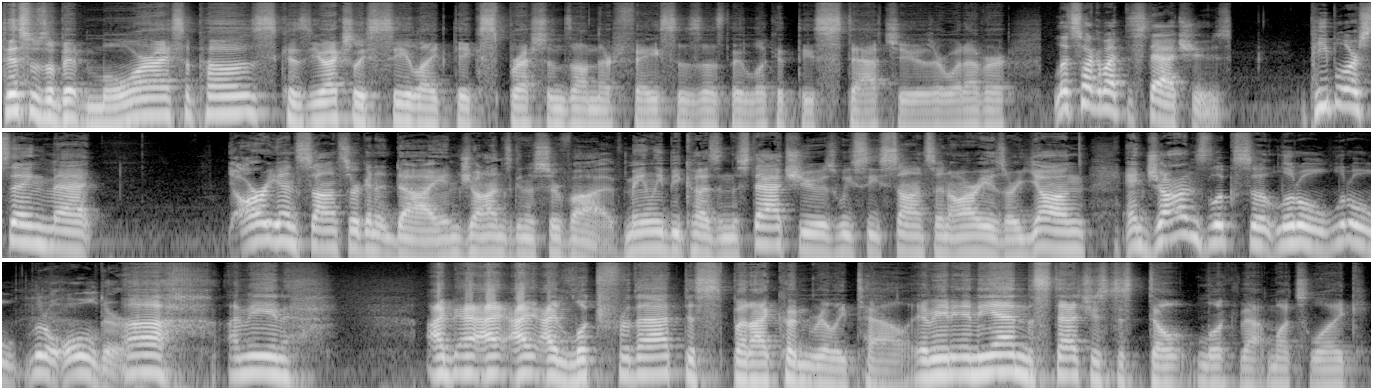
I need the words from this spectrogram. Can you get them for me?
this was a bit more, I suppose, because you actually see like the expressions on their faces as they look at these statues or whatever. Let's talk about the statues. People are saying that Arya and Sansa are gonna die and Jon's gonna survive, mainly because in the statues we see Sansa and Arya's are young, and Jon's looks a little, little, little older. Uh, I mean, I, I I looked for that, just, but I couldn't really tell. I mean, in the end, the statues just don't look that much like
